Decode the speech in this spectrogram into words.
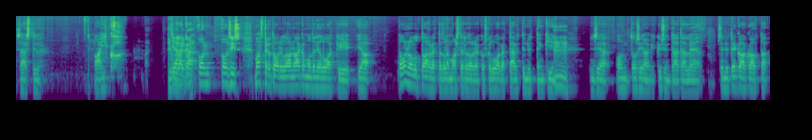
säästyy aikaa. Siellä niin. on, on siis Master Tourilla on aika monta niitä luokkia ja on ollut tarvetta tuolle Master Tourille, koska luokat täyttyy nyttenkin, mm. Niin siellä on tosiaankin kysyntää tälle ja se nyt ekaa kautta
